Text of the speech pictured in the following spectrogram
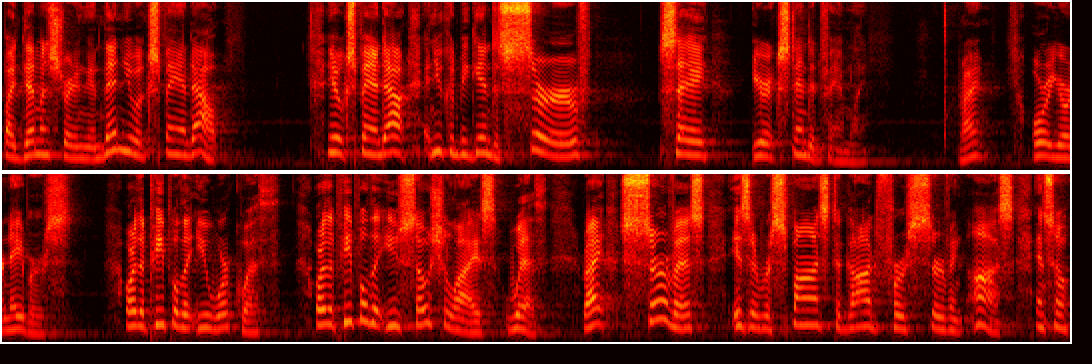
by demonstrating, and then you expand out. You expand out and you can begin to serve say your extended family, right? Or your neighbors, or the people that you work with, or the people that you socialize with, right? Service is a response to God first serving us. And so,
